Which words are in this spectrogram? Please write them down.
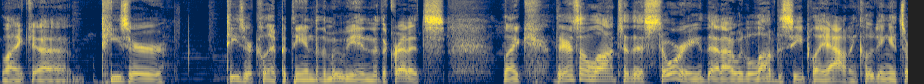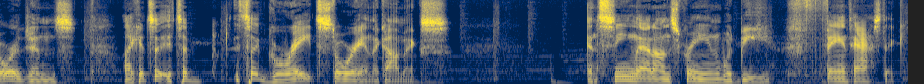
like uh, teaser teaser clip at the end of the movie, into the credits like, there's a lot to this story that I would love to see play out, including its origins. Like, it's a it's a it's a great story in the comics, and seeing that on screen would be fantastic.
